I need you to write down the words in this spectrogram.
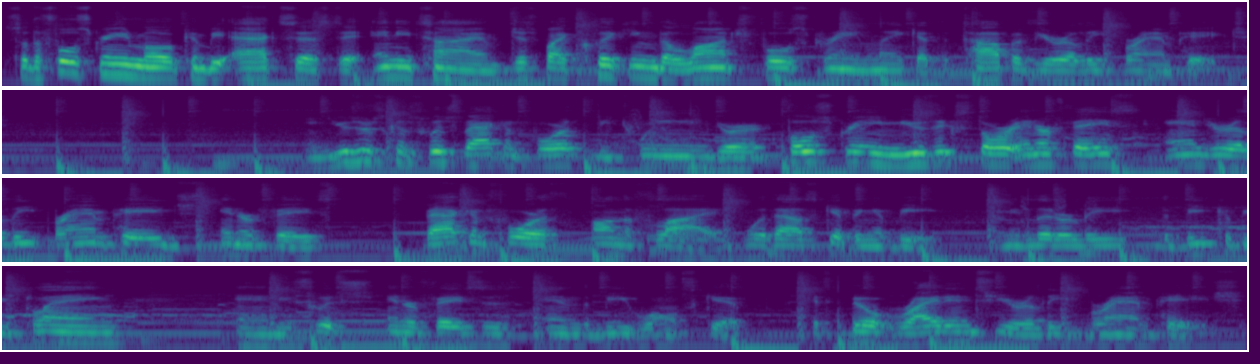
So the full screen mode can be accessed at any time just by clicking the launch full screen link at the top of your Elite brand page. And users can switch back and forth between your full screen music store interface and your Elite brand page interface back and forth on the fly without skipping a beat. I mean literally the beat could be playing and you switch interfaces and the beat won't skip. It's built right into your Elite brand page.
